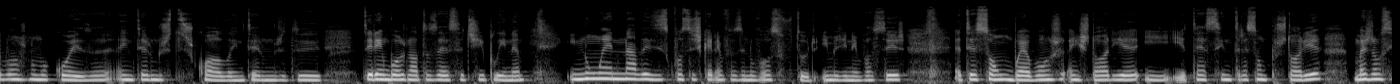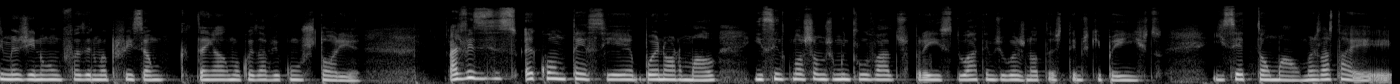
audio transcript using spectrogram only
bons numa coisa, em termos de escola, em termos de terem boas notas a essa disciplina, e não é nada disso que vocês querem fazer no vosso futuro. Imaginem vocês até são bem bons em história e, e até se interessam por história, mas não se imaginam fazer uma profissão que tenha alguma coisa a ver com história. Às vezes isso acontece e é bem normal e sinto que nós somos muito levados para isso do ah, temos boas notas, temos que ir para isto. Isso é tão mau, mas lá está, é, é,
